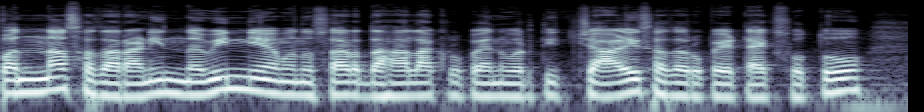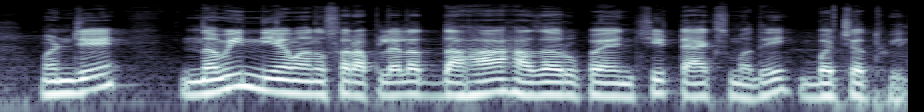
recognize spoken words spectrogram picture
पन्नास हजार आणि नवीन नियमानुसार दहा लाख रुपयांवरती चाळीस हजार रुपये टॅक्स होतो. म्हणजे नवीन नियमानुसार आपल्याला दहा हजार रुपयांची टॅक्समध्ये बचत होईल.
